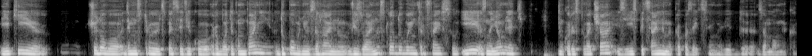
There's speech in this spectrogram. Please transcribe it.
які чудово демонструють специфіку роботи компанії, доповнюють загальну візуальну складову інтерфейсу і знайомлять користувача з її спеціальними пропозиціями від е, замовника.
